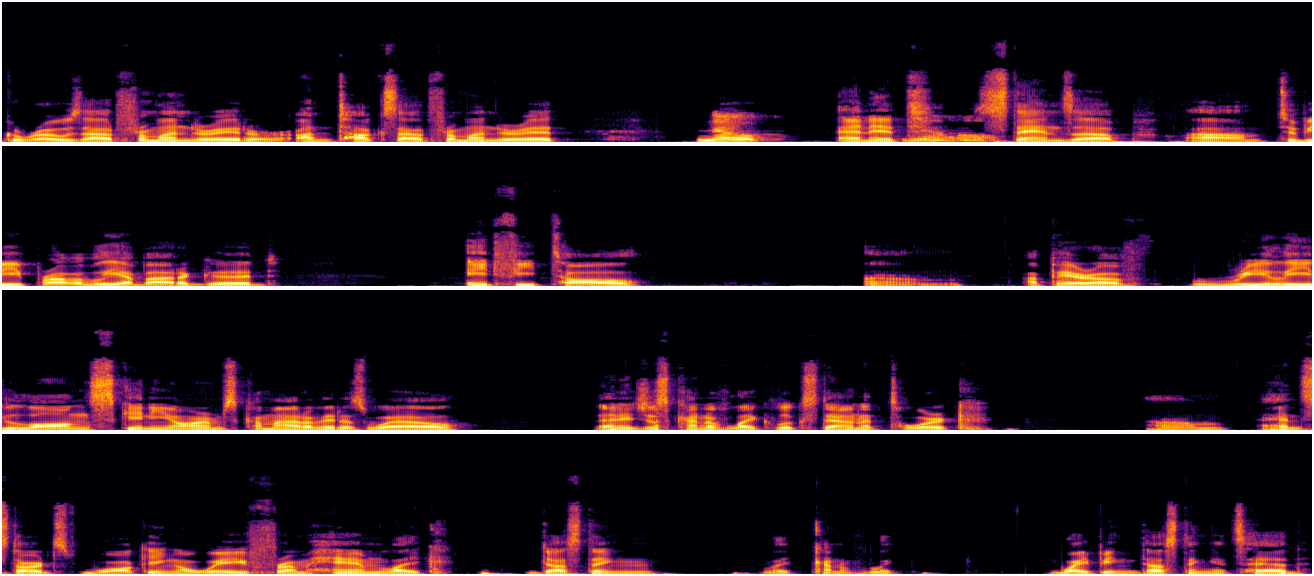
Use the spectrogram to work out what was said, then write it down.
grows out from under it or untucks out from under it, Nope. and it No. stands up um, to be probably about a good eight feet tall. Um, a pair of really long, skinny arms come out of it as well, and it just kind of like looks down at Torque, um, and starts walking away from him, like dusting, like kind of like wiping, dusting its head,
